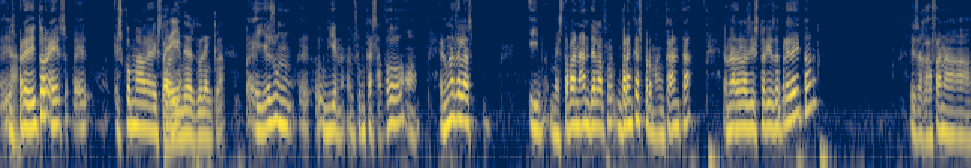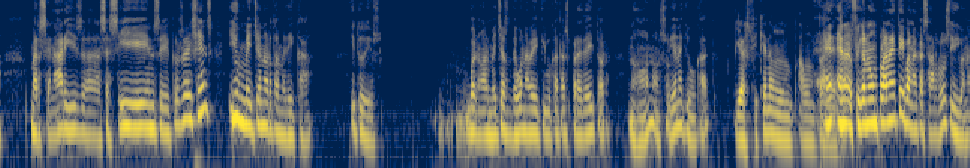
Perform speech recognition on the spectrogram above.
és Predator és, és com a la història... Per ell no és dolent, clar. Ell és un, eh, dient, és un caçador. En una de les i m'estava anant de les branques, però m'encanta. En una de les històries de Predator es agafen a mercenaris, a assassins i coses així, i un metge nord-americà. I tu dius, bueno, els metges deuen haver equivocat els Predator. No, no, s'havien equivocat. I els fiquen en un, en un planeta. En, en, els fiquen en un planeta i van a caçar-los i diuen,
